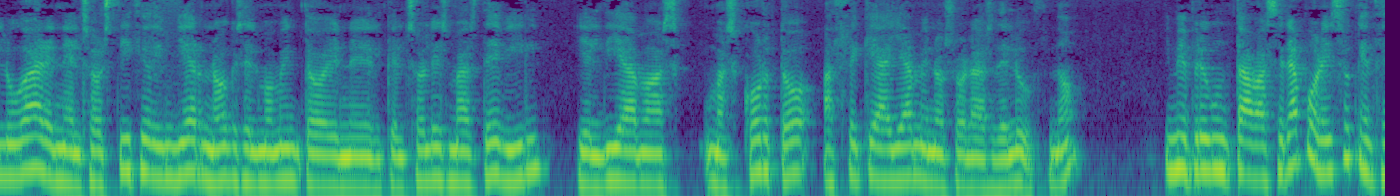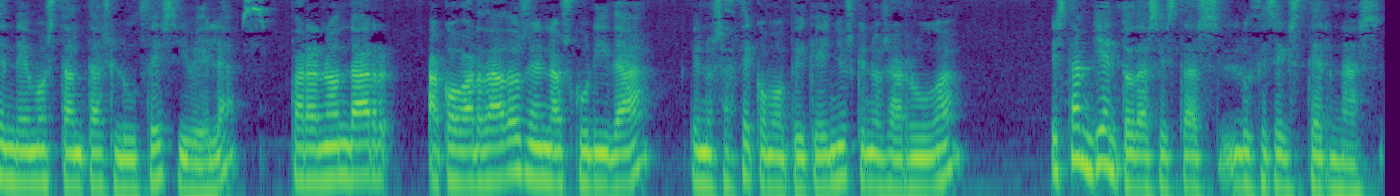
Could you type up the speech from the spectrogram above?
lugar en el solsticio de invierno, que es el momento en el que el sol es más débil y el día más, más corto, hace que haya menos horas de luz, ¿no? Y me preguntaba, ¿será por eso que encendemos tantas luces y velas? ¿Para no andar acobardados en la oscuridad que nos hace como pequeños, que nos arruga? Están bien todas estas luces externas.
